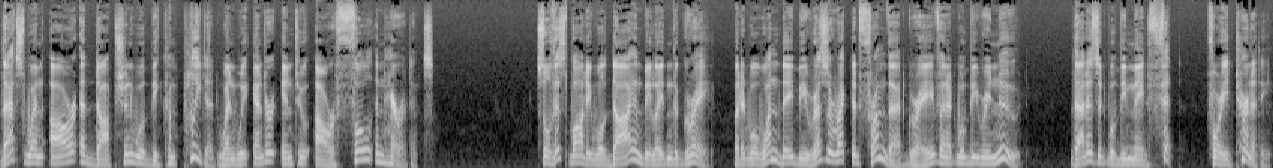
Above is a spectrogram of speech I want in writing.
That's when our adoption will be completed, when we enter into our full inheritance. So this body will die and be laid in the grave, but it will one day be resurrected from that grave and it will be renewed. That is, it will be made fit for eternity,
